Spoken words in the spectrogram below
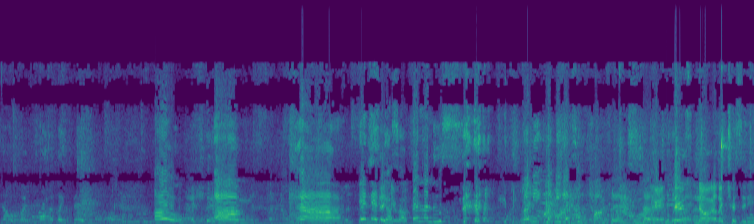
No, like hold it like this. Oh, um, uh, qué nervioso. Ven la luz. let me let me get some confidence. To, okay, to there's it. no electricity.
